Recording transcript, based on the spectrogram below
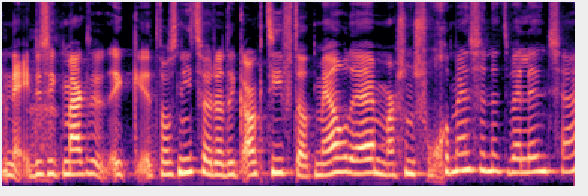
nee, dus ik maakte, ik, het was niet zo dat ik actief dat meldde, maar soms vroegen mensen het wel eens. Hè?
